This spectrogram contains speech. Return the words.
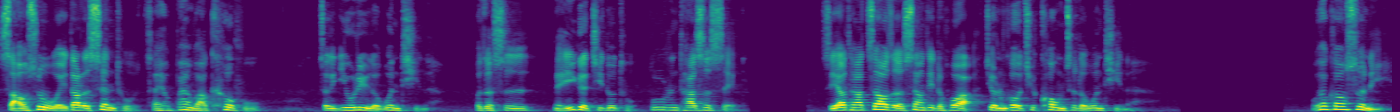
少数伟大的圣徒才有办法克服这个忧虑的问题呢？或者是每一个基督徒，不论他是谁，只要他照着上帝的话，就能够去控制的问题呢？我要告诉你，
